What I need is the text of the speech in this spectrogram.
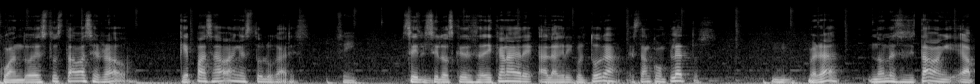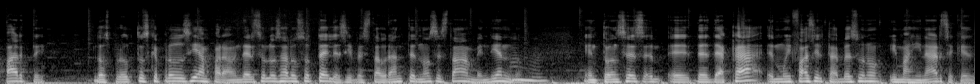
cuando esto estaba cerrado, ¿qué pasaba en estos lugares? Sí. Si, los que se dedican a, la agricultura están completos, ¿verdad? No necesitaban. Y aparte, los productos que producían para vendérselos a los hoteles y restaurantes no se estaban vendiendo. Entonces, eh, eh, desde acá es muy fácil tal vez uno imaginarse que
